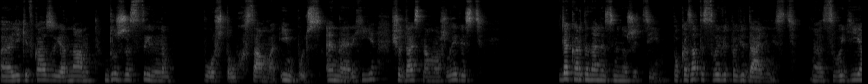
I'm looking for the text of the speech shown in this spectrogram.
е, який вказує на дуже сильний поштовх, саме імпульс енергії, що дасть нам можливість для кардинальних змін у житті, показати свою відповідальність, е, свої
